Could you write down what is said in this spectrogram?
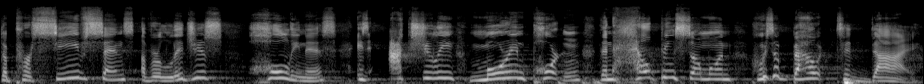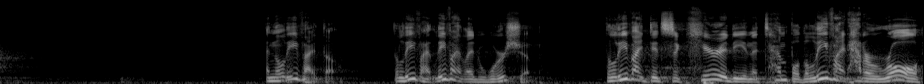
The perceived sense of religious holiness is actually more important than helping someone who's about to die. And the Levite, though, the Levite, Levite led worship. The Levite did security in the temple. The Levite had a role,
